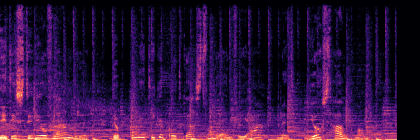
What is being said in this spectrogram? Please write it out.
Dit is Studio Vlaanderen, de politieke podcast van de N-VA met Joost Houtman.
